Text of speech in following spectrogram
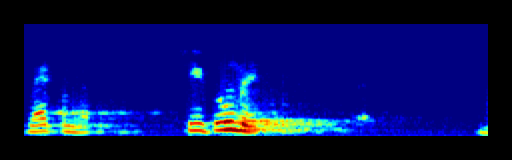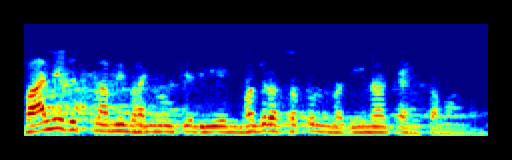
فلیٹ نمبر سی ٹو میں بالغ اسلامی بھائیوں کے لیے مدرسۃ المدینہ کا اہتمام ہے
